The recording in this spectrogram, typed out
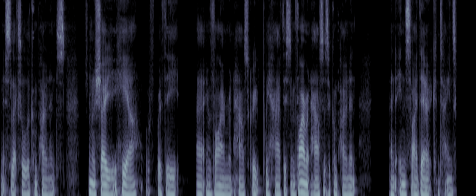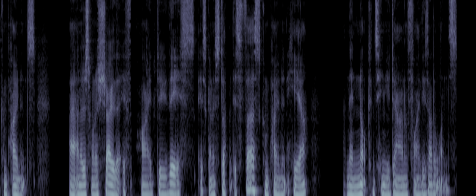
and it selects all the components. I just want to show you here with, with the uh, environment house group, we have this environment house as a component and inside there it contains components. Uh, and I just want to show that if I do this, it's going to stop at this first component here and then not continue down and find these other ones.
